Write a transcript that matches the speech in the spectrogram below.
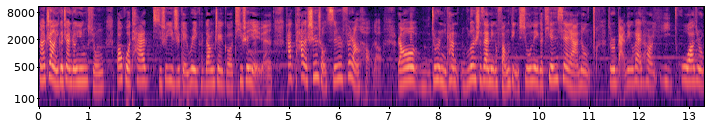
那这样一个战争英雄，包括他其实一直给瑞克当这个替身演员，他他的身手其实是非常好的。然后就是你看，无论是在那个房顶修那个天线呀，那种就是把那个外套一脱，就是。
